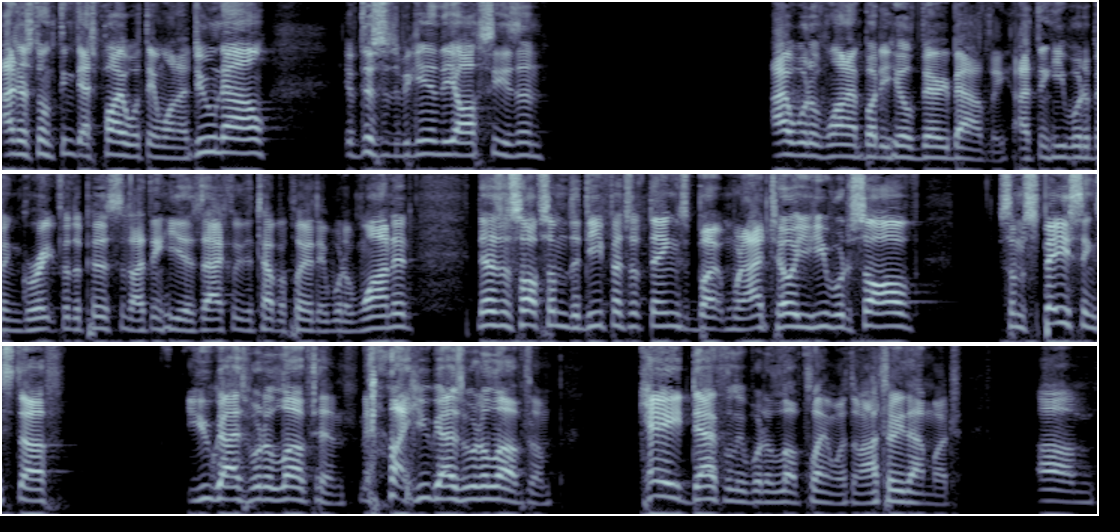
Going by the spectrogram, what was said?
I just don't think that's probably what they want to do now. If this was the beginning of the offseason, I would have wanted Buddy Hield very badly. I think he would have been great for the Pistons. I think he is exactly the type of player they would have wanted. Doesn't solve some of the defensive things, but when I tell you he would solve some spacing stuff, you guys would have loved him. like you guys would have loved him. K definitely would have loved playing with him. I'll tell you that much. Um,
